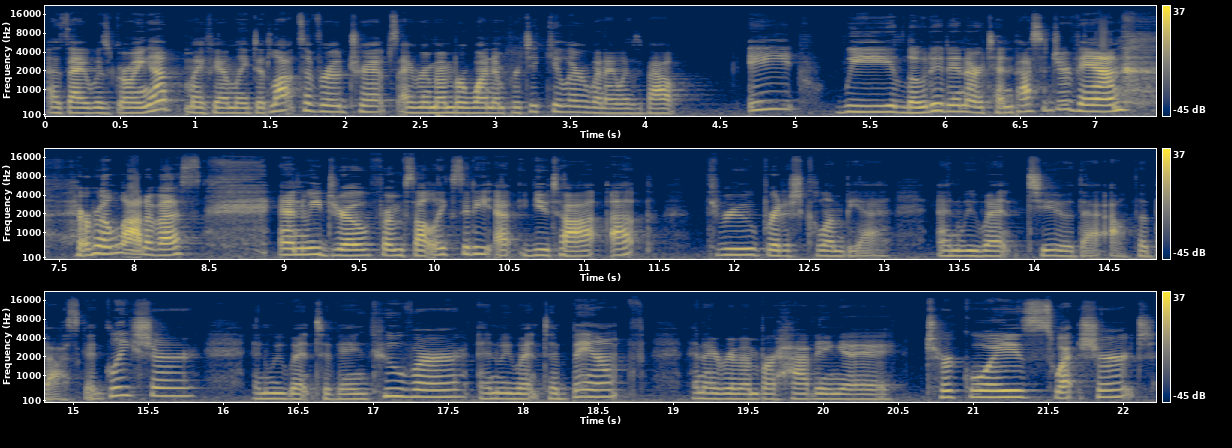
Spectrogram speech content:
As I was growing up, my family did lots of road trips. I remember one in particular when I was about eight. We loaded in our 10 passenger van, there were a lot of us, and we drove from Salt Lake City, Utah, up through British Columbia. And we went to the Athabasca Glacier, and we went to Vancouver, and we went to Banff. And I remember having a turquoise sweatshirt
